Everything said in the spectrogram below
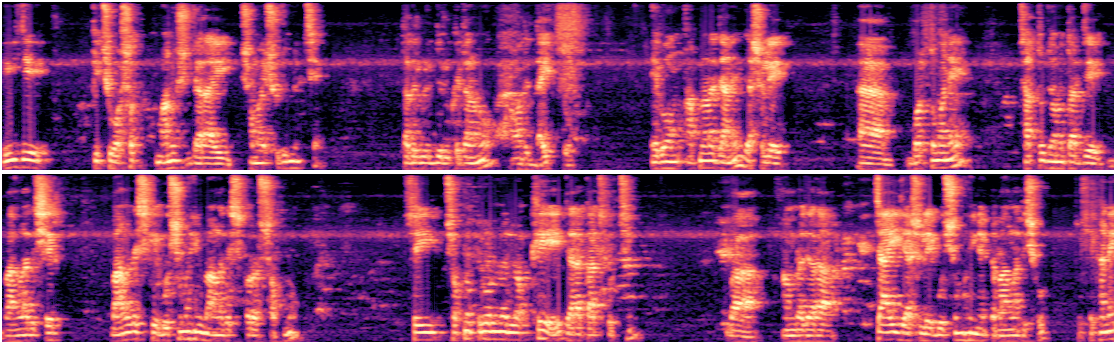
এই যে কিছু অসৎ মানুষ যারা এই সময়ের সুযোগ নিচ্ছে, তাদের বিরুদ্ধে রুখে দাঁড়ানো আমাদের দায়িত্ব। এবং আপনারা জানেন যে আসলে বর্তমানে ছাত্র জনতার যে বাংলাদেশের, বাংলাদেশকে বৈষম্যহীন বাংলাদেশ করার স্বপ্ন, সেই স্বপ্ন পূরণের লক্ষ্যে যারা কাজ করছেন বা আমরা যারা চাই যে আসলে বৈষম্যহীন একটা বাংলাদেশ হোক, তো সেখানে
